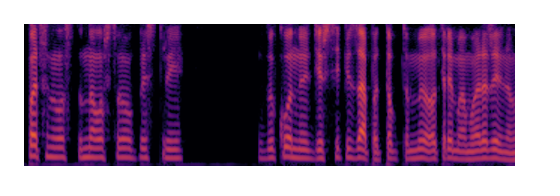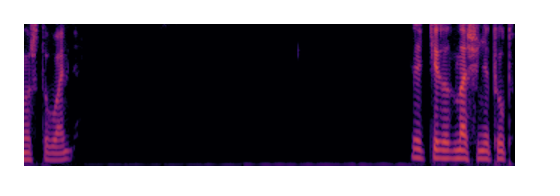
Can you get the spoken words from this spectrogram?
вперше налаштовуємо пристрої. Виконує DHCP запит, тобто ми отримаємо режим налаштування. Які зазначені тут.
